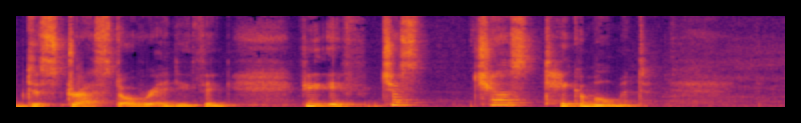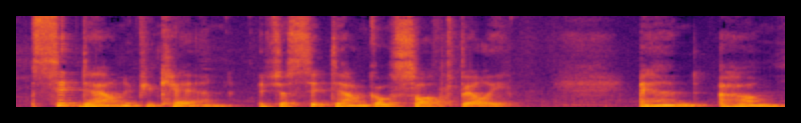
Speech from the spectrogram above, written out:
distressed over anything if you if just just take a moment. Sit down if you can. Just sit down. Go soft belly. And um,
